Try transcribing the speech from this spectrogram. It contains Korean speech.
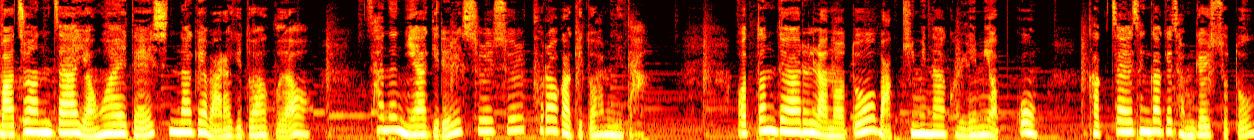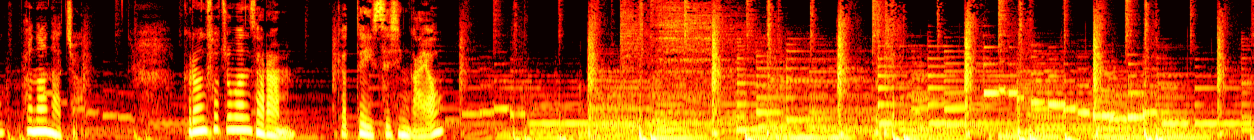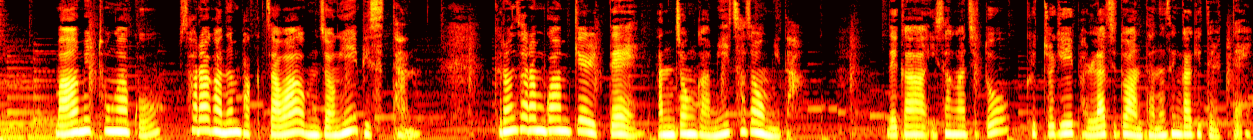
마주 앉아 영화에 대해 신나게 말하기도 하고요. 사는 이야기를 술술 풀어가기도 합니다. 어떤 대화를 나눠도 막힘이나 걸림이 없고 각자의 생각에 잠겨 있어도 편안하죠. 그런 소중한 사람 곁에 있으신가요? 마음이 통하고 살아가는 박자와 음정이 비슷한 그런 사람과 함께일 때 안정감이 찾아옵니다. 내가 이상하지도 그쪽이 별나지도 않다는 생각이 들 때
